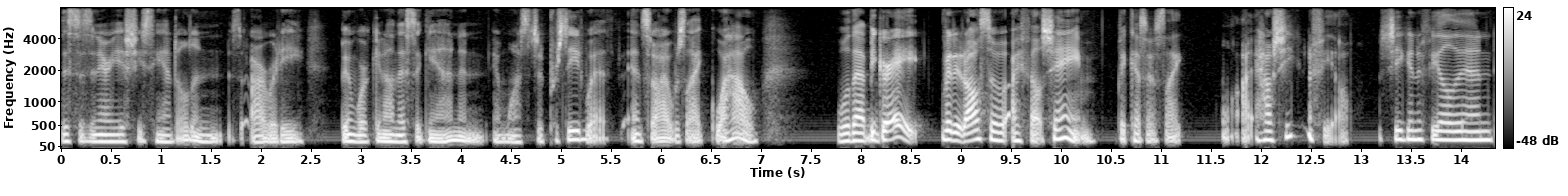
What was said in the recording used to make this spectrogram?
this is an area she's handled and has already been working on this again and, and wants to proceed with. And so I was like, wow, will that be great? But it also, I felt shame because I was like, well, how's she going to feel? Is she going to feel then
